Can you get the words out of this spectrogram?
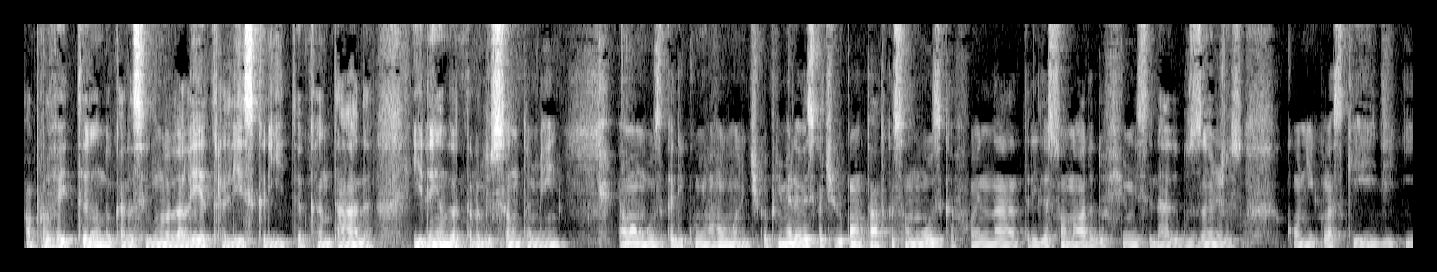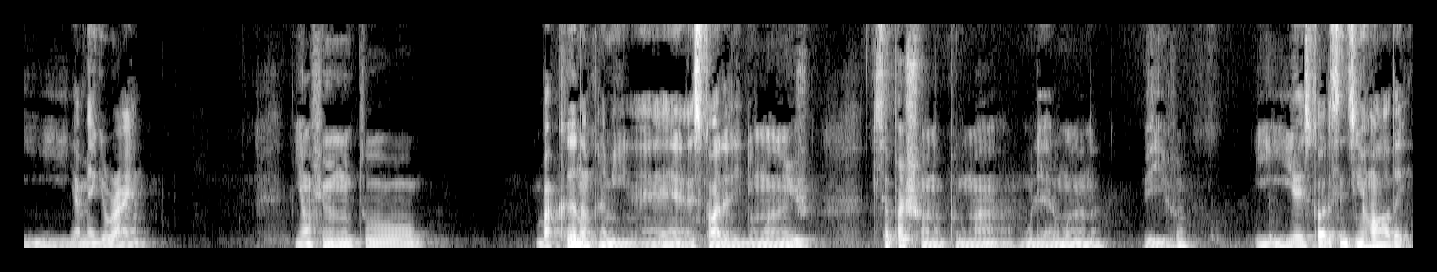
aproveitando cada segundo da letra ali escrita, cantada e lendo a tradução também. É uma música de cunho romântico. A primeira vez que eu tive contato com essa música foi na trilha sonora do filme Cidade dos Anjos, com Nicolas Cage e a Meg Ryan. E é um filme muito bacana para mim, né? A história ali de um anjo que se apaixona por uma mulher humana viva e a história se desenrola daí.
